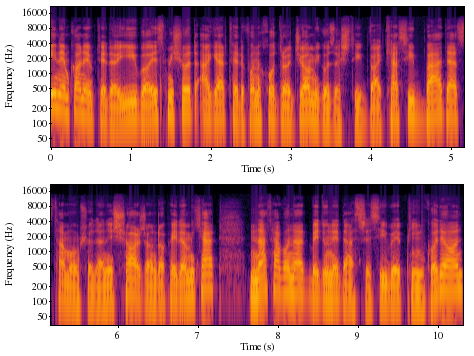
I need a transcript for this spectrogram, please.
این امکان ابتدایی باعث می شد اگر تلفن خود را جا می گذاشتید و کسی بعد از تمام شدن شارژ آن را پیدا می کرد نتواند بدون دسترسی به پین کد آن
